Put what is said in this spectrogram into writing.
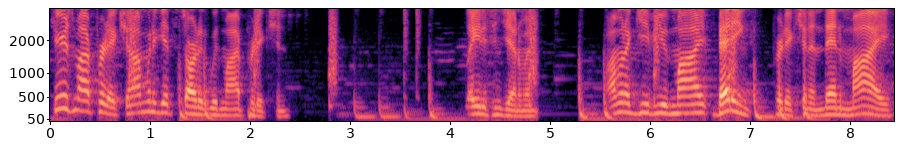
Here's my prediction. I'm going to get started with my prediction. Ladies and gentlemen, I'm to give you my betting prediction and then my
